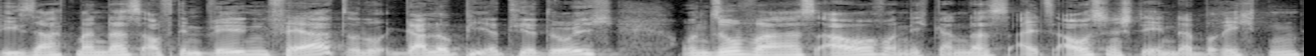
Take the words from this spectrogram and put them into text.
wie sagt man das, auf dem wilden Pferd und galoppiert hier durch und so war es auch und ich kann das als Außenstehender berichten.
